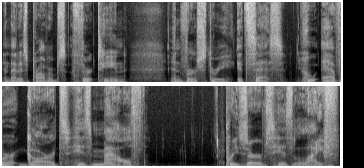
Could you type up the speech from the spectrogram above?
And that is Proverbs 13 and verse 3. It says, Whoever guards his mouth preserves his life.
